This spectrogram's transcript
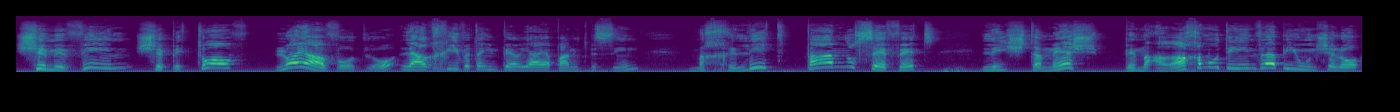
שמבין שבטוב לא יעבוד לו להרחיב את האימפריה היפנית בסין, מחליט פעם נוספת להשתמש במערך המודיעין והביון שלו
